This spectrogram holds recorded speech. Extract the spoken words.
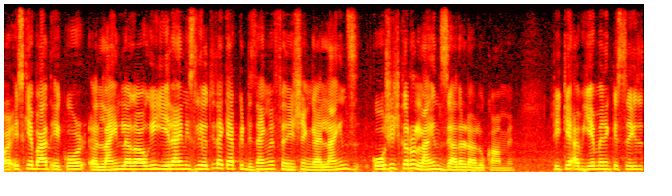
और इसके बाद एक और लाइन लगाओगे। ये लाइन इसलिए होती है ताकि आपके डिज़ाइन में फिनिशिंग आए। लाइंस कोशिश करो लाइंस ज़्यादा डालो काम में ठीक है? अब ये मैंने किस तरीके से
